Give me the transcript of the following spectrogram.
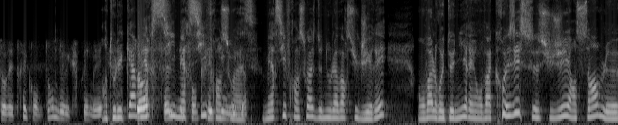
seraient très contentes de l'exprimer. En tous les cas, Sauf merci, merci Françoise. Merci Françoise de nous l'avoir suggéré. On va le retenir et on va creuser ce sujet ensemble euh,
